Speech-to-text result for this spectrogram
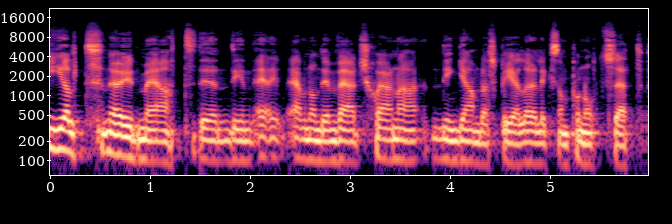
helt nöjd med att din, även om det är en världsstjärna, din gamla spelare liksom på något sätt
